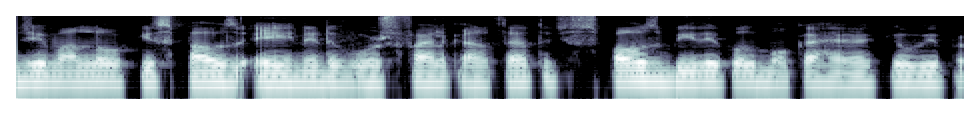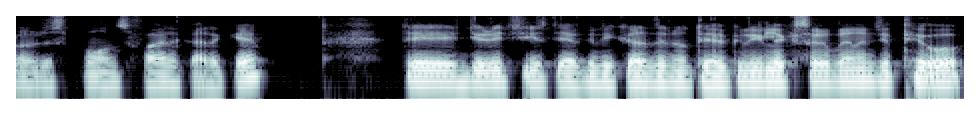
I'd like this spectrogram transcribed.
ਜੇ ਮੰਨ ਲਓ ਕਿ ਸਪਾਊਸ A ਨੇ ਡਿਵੋਰਸ ਫਾਈਲ ਕਰਤਾ ਹੈ, ਤੇ ਸਪਾਊਸ B ਦੇ ਕੋਲ ਮੌਕਾ ਹੈਗਾ ਕਿ ਉਹ ਵੀ ਆਪਣਾ ਰਿਸਪੌਂਸ ਫਾਈਲ ਕਰਕੇ ਤੇ ਜਿਹੜੀ ਚੀਜ਼ ਤੇ ਐਗਰੀ ਕਰਦੇ ਨੇ ਤੇ ਐਗਰੀ ਲਿਖ ਸਕਦੇ ਨੇ, ਜਿੱਥੇ ਉਹ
